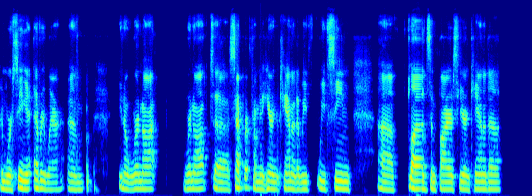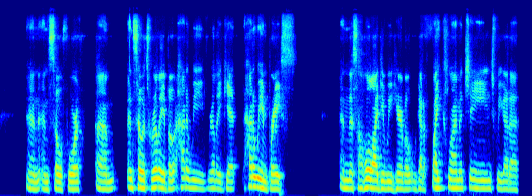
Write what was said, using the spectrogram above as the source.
and we're seeing it everywhere. And you know, we're not we're not uh, separate from it here in Canada. We've we've seen uh, floods and fires here in Canada, and and so forth. Um, and so it's really about how do we really get how do we embrace and this whole idea we hear about we got to fight climate change we got to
